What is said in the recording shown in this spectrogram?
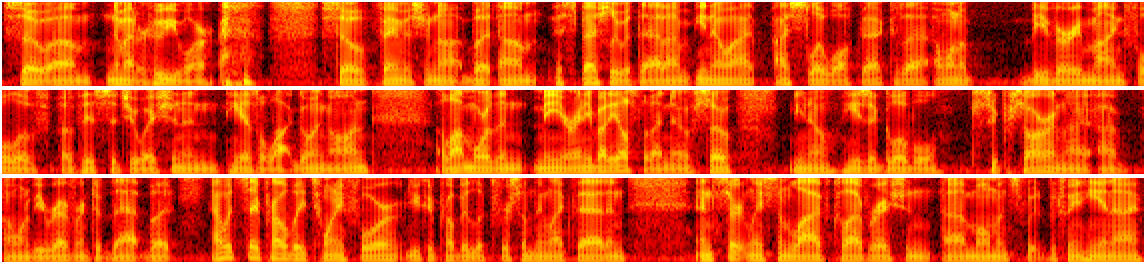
So um, no matter who you are, so famous or not, but um, especially with that, I'm you know I I slow walk that because I, I want to be very mindful of of his situation, and he has a lot going on, a lot more than me or anybody else that I know. So you know he's a global superstar, and I, I, I want to be reverent of that. But I would say probably 24. You could probably look for something like that, and and certainly some live collaboration uh, moments w- between he and I,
